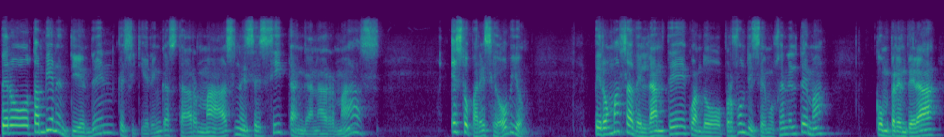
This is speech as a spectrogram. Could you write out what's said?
Pero también entienden que si quieren gastar más, necesitan ganar más. Esto parece obvio pero más adelante, cuando profundicemos en el tema, comprenderá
